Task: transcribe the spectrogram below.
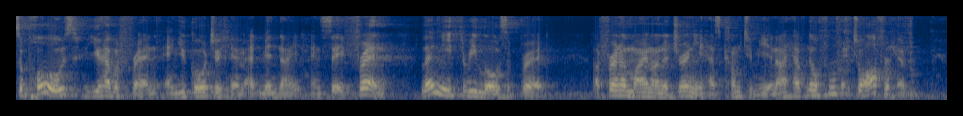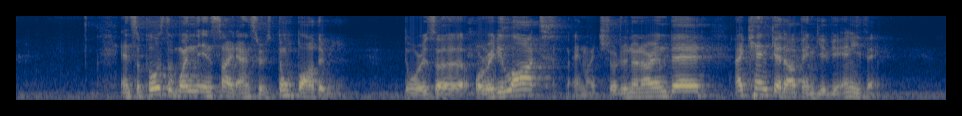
Suppose you have a friend and you go to him at midnight and say, Friend, lend me three loaves of bread. A friend of mine on a journey has come to me and I have no food to offer him. And suppose the one inside answers, Don't bother me. Doors are already locked, and my children are in bed. I can't get up and give you anything.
